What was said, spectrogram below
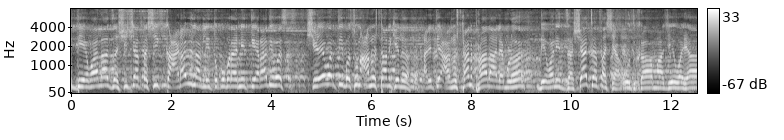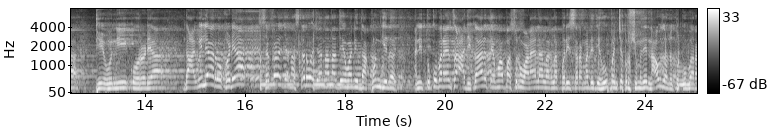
देवाला जशीच्या तशी काढावी लागली. तुकोबरायांनी तेरा दिवस शिळेवरती बसून अनुष्ठान केलं. आणि ते अनुष्ठान फळाला आल्यामुळं देवानी जशाच्या तशा उदका माझे वह्या ठेवणी कोरड्या दाविल्या रोकड्या सगळं जना सर्व जणांना देवाने दाखवून गेलं. आणि तुकोबारायांचा अधिकार तेव्हापासून वाढायला लागला. परिसरामध्ये देहू पंचकृषीमध्ये नाव झालं तुकोबारा.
